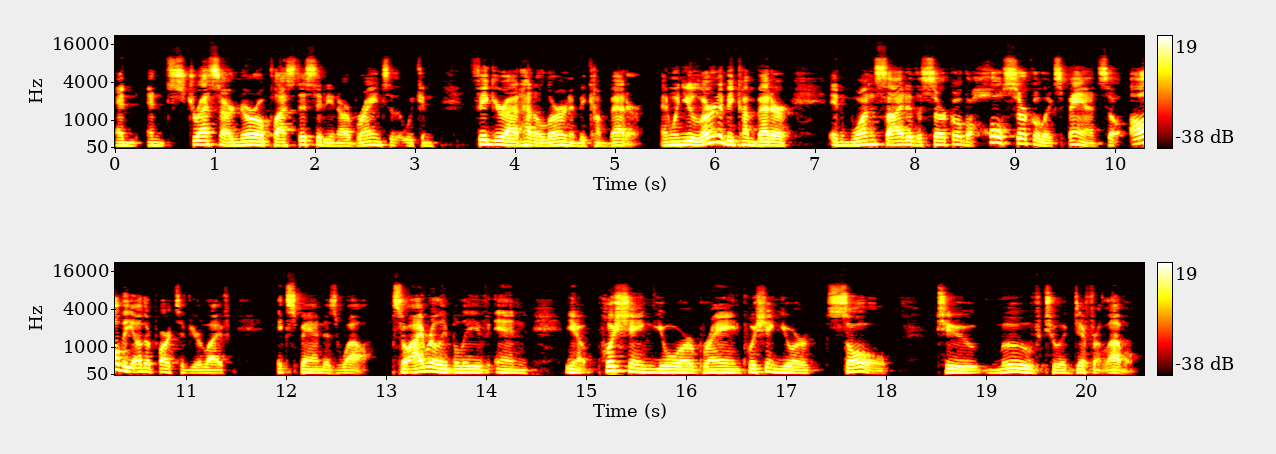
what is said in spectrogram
and, and stress our neuroplasticity in our brain so that we can figure out how to learn and become better. And when you learn and become better in one side of the circle, the whole circle expands. So all the other parts of your life expand as well. So I really believe in, you know, pushing your brain, pushing your soul to move to a different level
